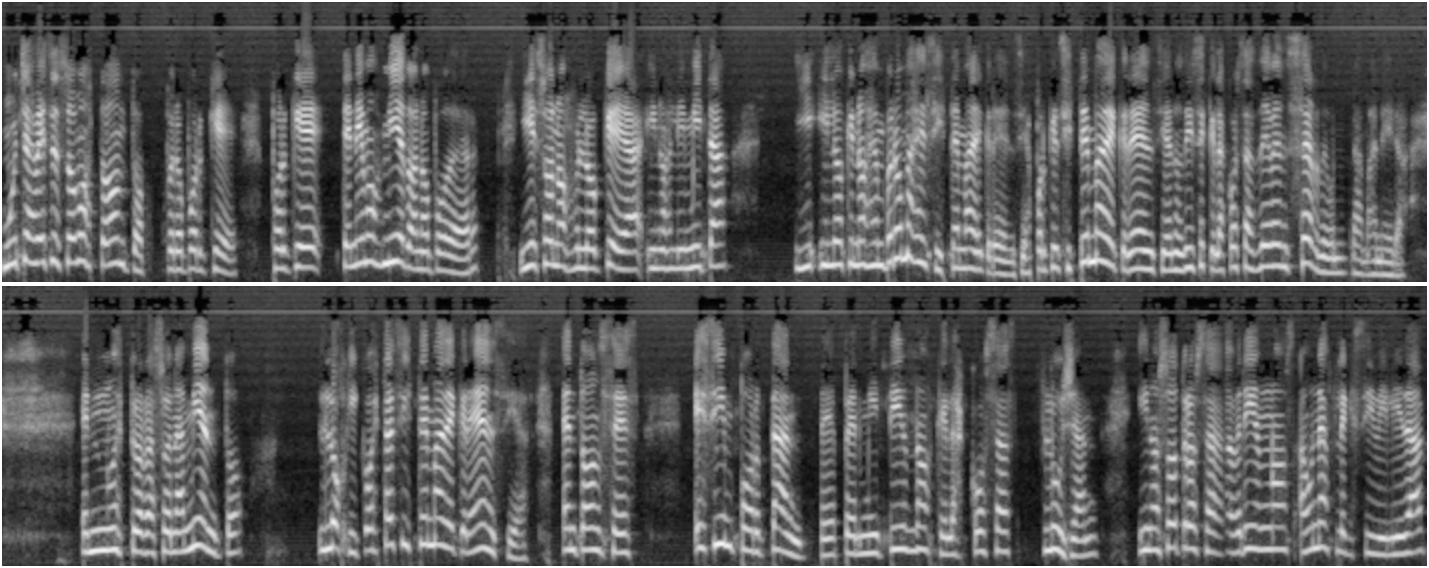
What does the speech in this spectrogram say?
Muchas veces somos tontos, pero ¿por qué? Porque tenemos miedo a no poder y eso nos bloquea y nos limita y, y, lo que nos embroma es el sistema de creencias, porque el sistema de creencias nos dice que las cosas deben ser de una manera. En nuestro razonamiento lógico está el sistema de creencias. Entonces, es importante permitirnos que las cosas fluyan y nosotros abrirnos a una flexibilidad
